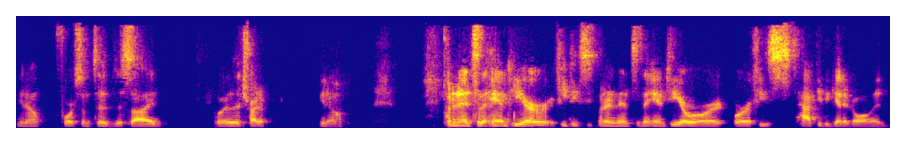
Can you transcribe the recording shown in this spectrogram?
you know force him to decide whether to try to you know put an end to the hand here if he thinks he's putting an end to the hand here or or if he's happy to get it all in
